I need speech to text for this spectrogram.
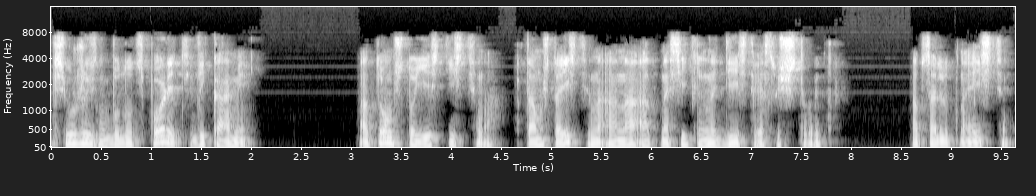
всю жизнь будут спорить веками о том, что есть истина. Потому что истина, она относительно действия существует. Абсолютная истина.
